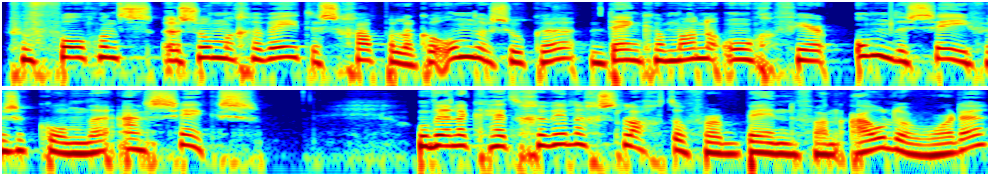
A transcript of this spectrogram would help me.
Vervolgens sommige wetenschappelijke onderzoeken... denken mannen ongeveer om de 7 seconden aan seks. Hoewel ik het gewillig slachtoffer ben van ouder worden...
